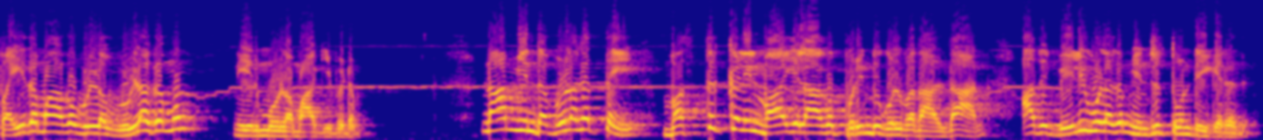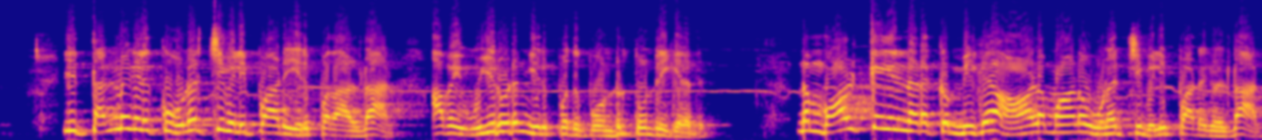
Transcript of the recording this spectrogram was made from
துவைதமாக உள்ள உலகமும் நிர்மூலமாகிவிடும். நாம் இந்த உலகத்தை வஸ்துக்களின் வாயிலாக புரிந்து கொள்வதால் தான் அது வெளி உலகம் என்று தோன்றுகிறது. இத்தன்மைகளுக்கு உணர்ச்சி வெளிப்பாடு இருப்பதால் தான் அவை உயிருடன் இருப்பது போன்று தோன்றுகிறது. நம் வாழ்க்கையில் நடக்கும் மிக ஆழமான உணர்ச்சி வெளிப்பாடுகள் தான்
